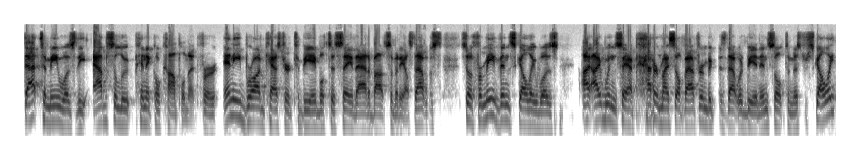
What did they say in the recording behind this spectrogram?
that to me was the absolute pinnacle compliment for any broadcaster to be able to say that about somebody else. That was so for me, Vin Scully was I, I, wouldn't say I patterned myself after him because that would be an insult to Mr. Scully,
